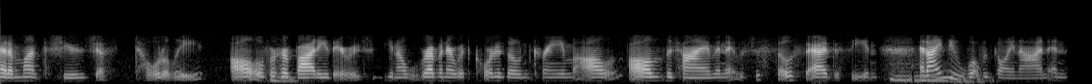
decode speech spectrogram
at a month, she was just totally all over her Mhm. body. They were you know rubbing her with cortisone cream all all the time, and it was just so sad to see. And and I knew what was going on, and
